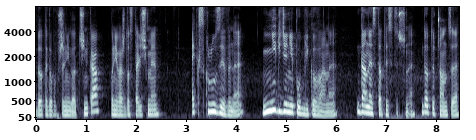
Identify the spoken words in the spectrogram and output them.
do tego poprzedniego odcinka, ponieważ dostaliśmy ekskluzywne, nigdzie nie publikowane dane statystyczne dotyczące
